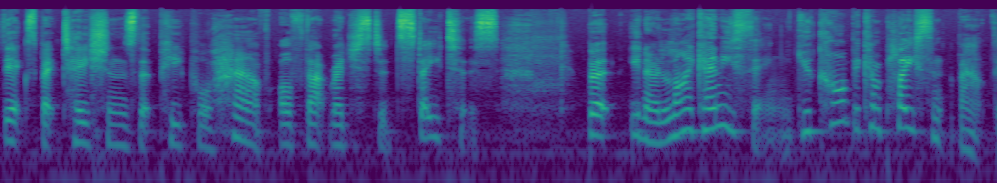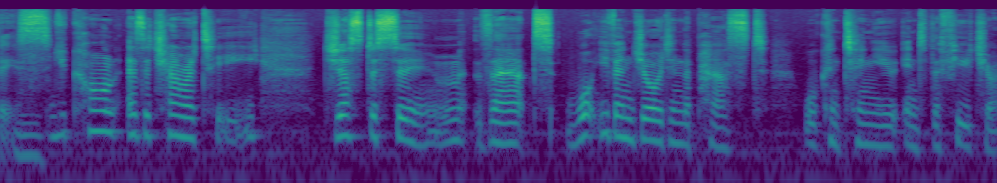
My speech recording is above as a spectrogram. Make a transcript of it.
the expectations that people have of that registered status but, you know, like anything, you can't be complacent about this. Mm. You can't, as a charity, just assume that what you've enjoyed in the past will continue into the future.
